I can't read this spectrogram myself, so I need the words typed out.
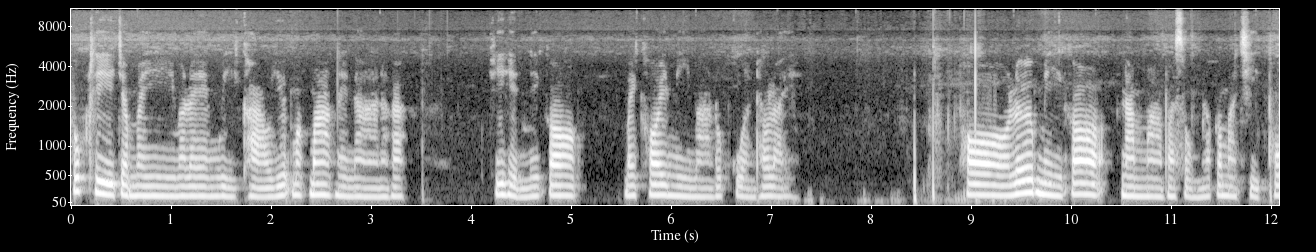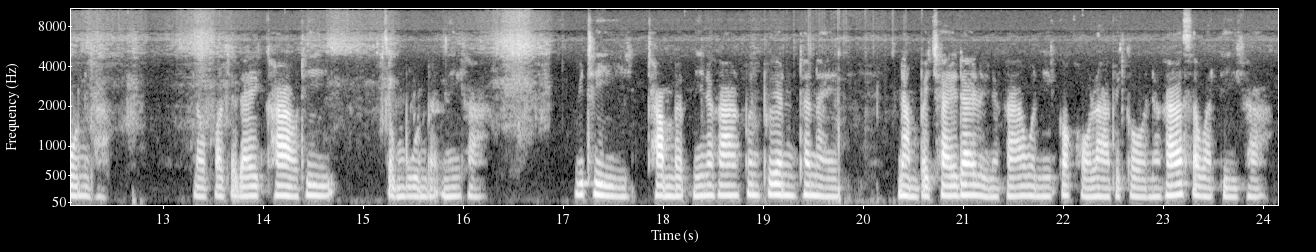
ทุกทีจะมีแมลงหวีขาวเยอะมาก ๆ ในนานะคะ ที่เห็นนี่ก็ไม่ค่อยมีมารบกวนเท่าไหร่ พอเริ่มมีก็นำมาผสมแล้วก็มาฉีดพ่นค่ะ เราก็จะได้ข้าวที่สมบูรณ์แบบนี้ค่ะ วิธีทำแบบนี้นะคะ เพื่อนๆท่านไหนนำไปใช้ได้เลยนะคะ วันนี้ก็ขอลาไปก่อนนะคะ สวัสดีค่ะ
